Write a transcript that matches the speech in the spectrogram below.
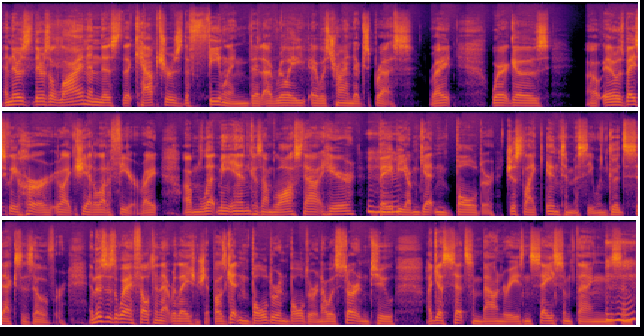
and there's there's a line in this that captures the feeling that i really I was trying to express right where it goes uh, it was basically her like she had a lot of fear right? Um let me in because i'm lost out here. Baby i'm getting bolder just like intimacy when good sex is over. And this is the way i felt in that relationship. I was getting bolder and bolder and i was starting to i guess set some boundaries and say some things. And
